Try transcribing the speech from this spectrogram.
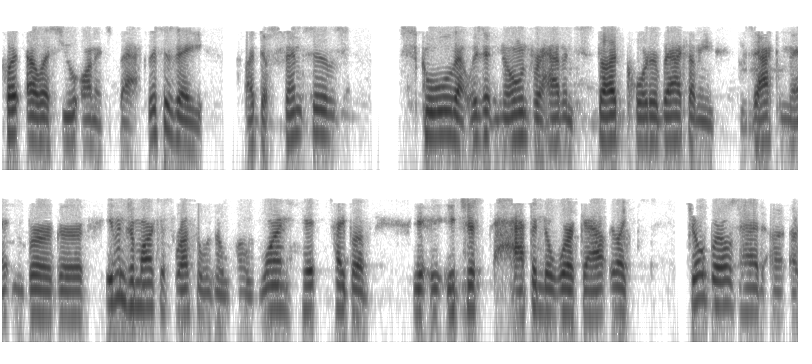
put LSU on its back. This is a a defensive school that wasn't known for having stud quarterbacks. I mean, Zach Mettenberger, even JaMarcus Russell was a, a one hit type of. It, it just happened to work out. Like Joe Burrow's had a, a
